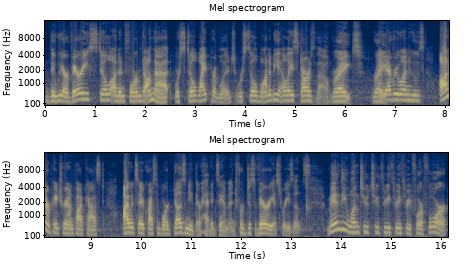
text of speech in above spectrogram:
They, we are very still uninformed on that. We're still white privilege. We're still wannabe LA stars though. Right. Right. And everyone who's on our Patreon podcast, I would say across the board, does need their head examined for just various reasons. Mandy one two two three three three four four.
